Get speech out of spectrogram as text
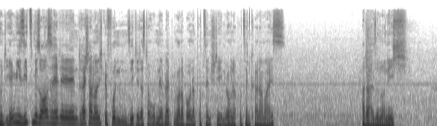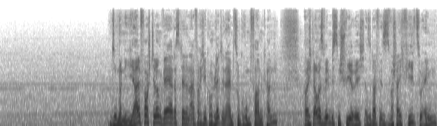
Und irgendwie sieht es mir so aus, als hätte er den Drescher noch nicht gefunden. Seht ihr das da oben? Der bleibt immer noch bei 100% stehen, bei 100% Körner Mais. Hat er also noch nicht. So, meine Idealvorstellung wäre ja, dass der dann einfach hier komplett in einem Zug rumfahren kann. Aber ich glaube, es wird ein bisschen schwierig. Also dafür ist es wahrscheinlich viel zu eng.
